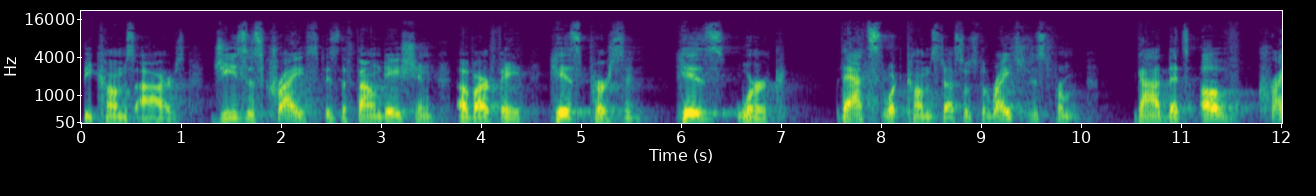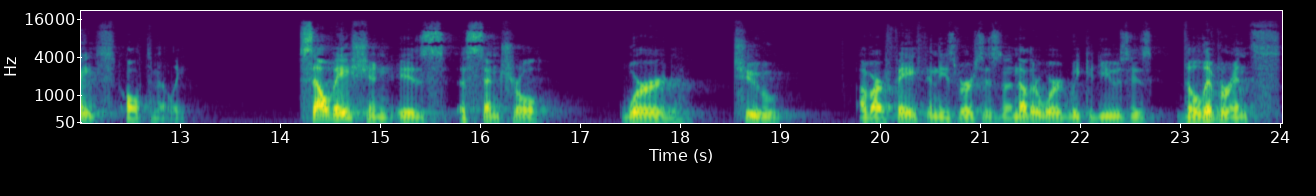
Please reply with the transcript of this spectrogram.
becomes ours. Jesus Christ is the foundation of our faith. His person, His work. That's what comes to us. So it's the righteousness from God that's of Christ ultimately. Salvation is a central word, too, of our faith in these verses. Another word we could use is deliverance.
